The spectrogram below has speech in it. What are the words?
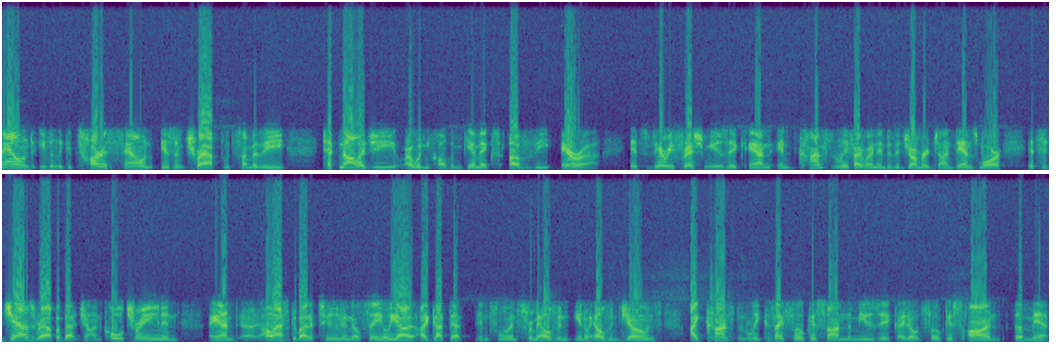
sound even the guitarist sound isn't trapped with some of the technology I wouldn't call them gimmicks of the era. It's very fresh music and and constantly if i run into the drummer john densmore it's a jazz rap about john coltrane and and uh, i'll ask about a tune and they'll say oh yeah i got that influence from elvin you know elvin jones. I constantly because i focus on the music i don't focus on the myth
